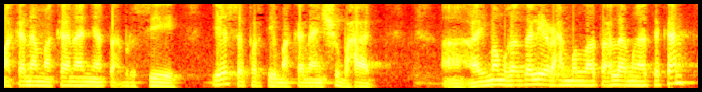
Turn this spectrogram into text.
Makanan-makanan yang tak bersih. Ya seperti makanan syubhat. Uh, Imam Ghazali rahimahullah taala mengatakan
